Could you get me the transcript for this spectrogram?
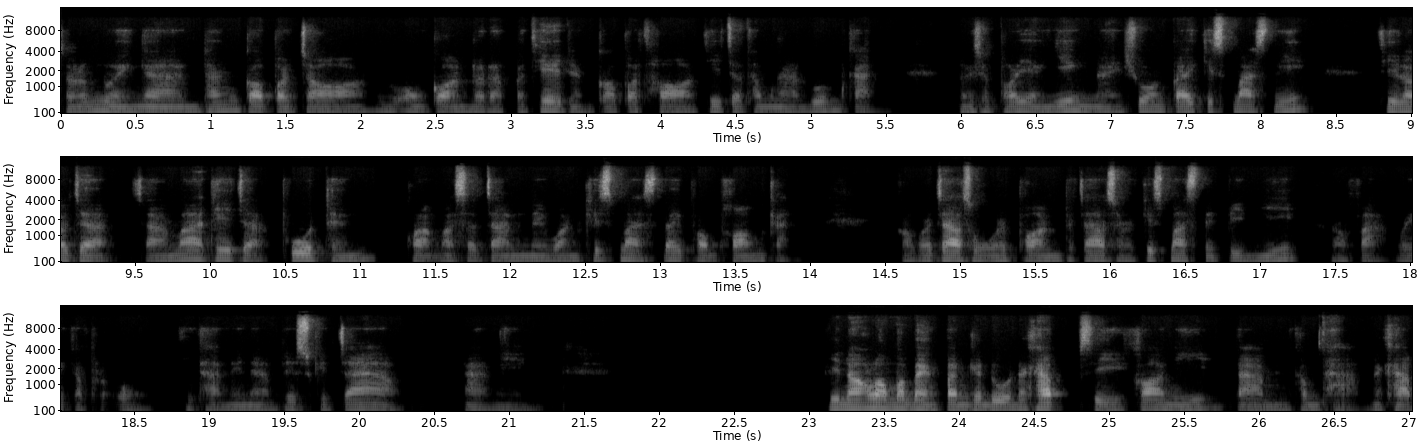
สำหรับหน่วยงานทั้งกปจหรือองค์กรระดับประเทศอย่างกปทที่จะทำงานร่วมกัน โดยเฉพาะอย่างยิ่งในช่วงใกล้คริสต์มาสนี้ ที่เราจะสามารถที่จะพูดถึงความอัศจรรย์ในวันคริสต์มาสได้พร้อม ๆ กัน ขอพระเจ้าทรงอวยพรพระเจ้าสำหรับคริสต์มาสในปีนี้ เราฝากไว้กับพระองค์ที่ฐานในนามพระเยซูคริสต์เจ้า อาเมนพี่น้องลองมาแบ่งปันกันดูนะครับ 4 ข้อนี้ตามคำถามนะครับ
